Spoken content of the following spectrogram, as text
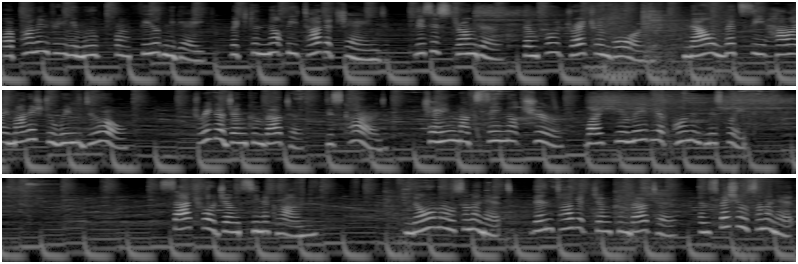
or permanently removed from field negate, which cannot be target chained. This is stronger than full Drytron board. Now let's see how I managed to win the duel. Trigger Junk Converter, discard. Chain Maxi not sure, why here may the opponent misclick. Search for Junk Synchron. Normal summon it, then target Junk Converter, and special summon it.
